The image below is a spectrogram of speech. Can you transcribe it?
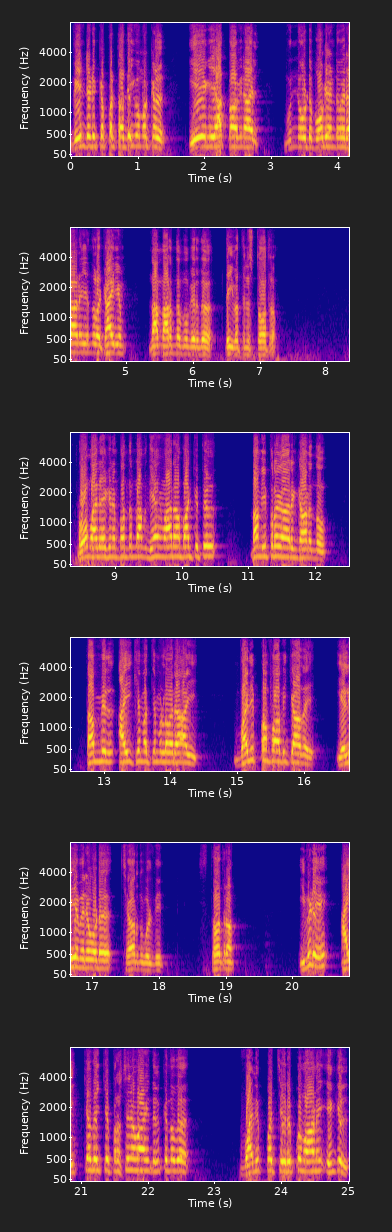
വീണ്ടെടുക്കപ്പെട്ട ദൈവമക്കൾ ഏക ആത്മാവിനാൽ മുന്നോട്ട് പോകേണ്ടവരാണ് എന്നുള്ള കാര്യം നാം മറന്നു പോകരുത് ദൈവത്തിന് സ്തോത്രം. റോമാലേഖനം പന്ത്രണ്ടാം അധ്യായം ആറാം വാക്യത്തിൽ നാം ഇപ്രകാരം കാണുന്നു. തമ്മിൽ ഐക്യമത്യമുള്ളവരായി വലിപ്പം പാപിക്കാതെ എളിയവരോട് ചേർന്നുകൊള്ളുവിൻ. സ്തോത്രം. ഇവിടെ ഐക്യതയ്ക്ക് പ്രശ്നമായി നിൽക്കുന്നത് വലുപ്പ ചെറുപ്പമാണ് എങ്കിൽ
